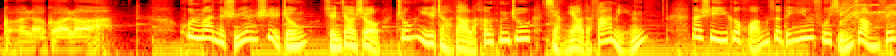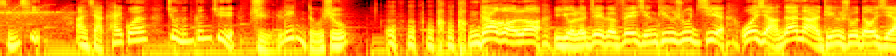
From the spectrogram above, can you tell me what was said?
咕噜咕噜。混乱的实验室中，玄教授终于找到了哼哼猪想要的发明。那是一个黄色的音符形状飞行器，按下开关就能根据指令读书。太好了，有了这个飞行听书器，我想在哪儿听书都行，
